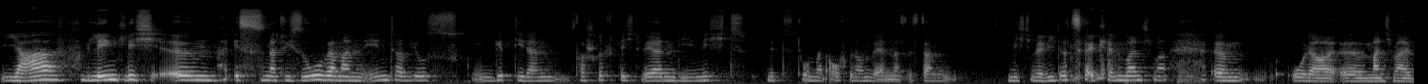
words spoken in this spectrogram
Ja, gelegentlich ähm, ist es natürlich so, wenn man Interviews gibt, die dann verschriftlicht werden, die nicht mit Tonband aufgenommen werden, das ist dann nicht mehr wiederzuerkennen manchmal. Ähm, oder äh, manchmal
